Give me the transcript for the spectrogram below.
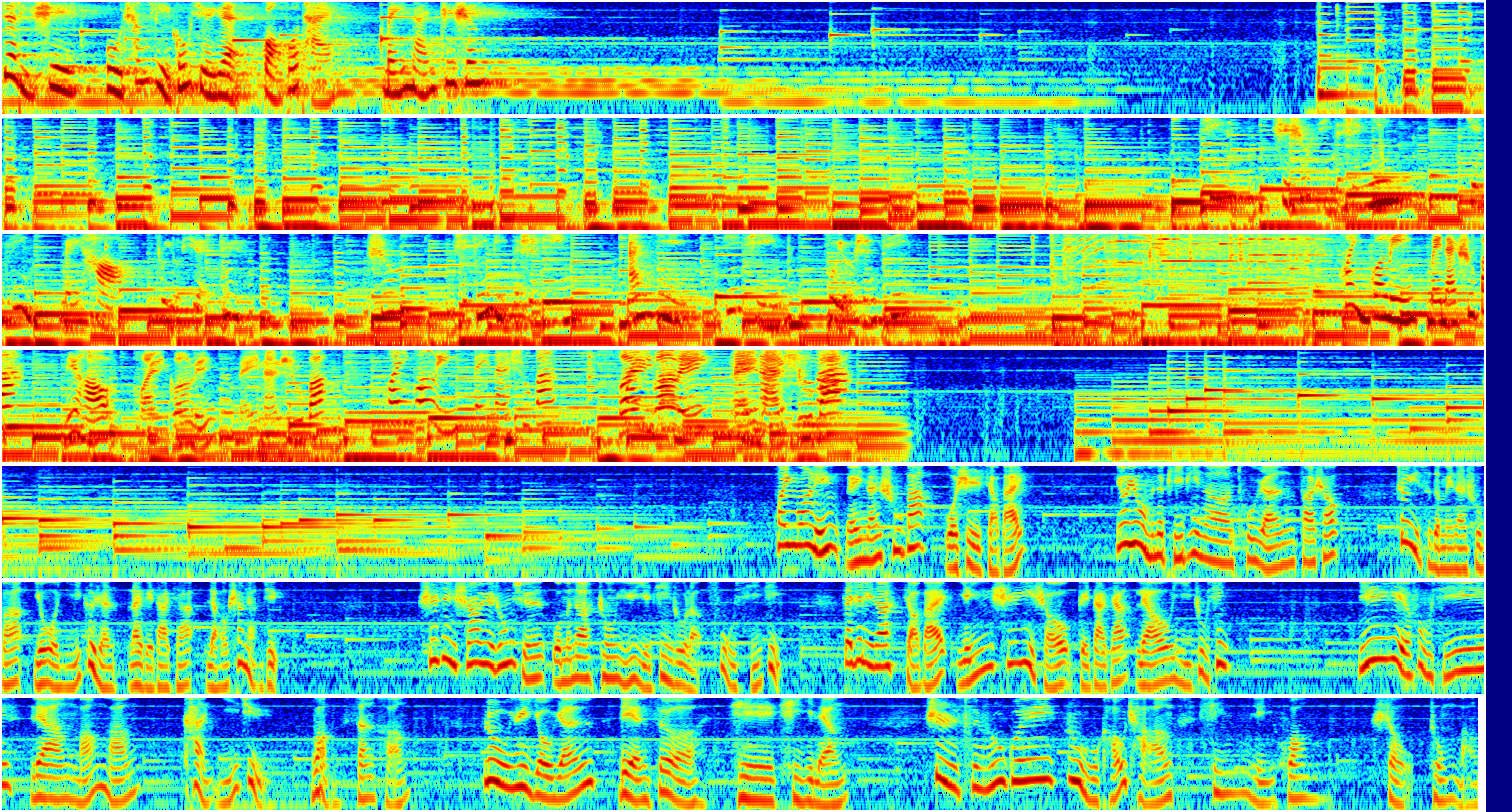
这里是武昌理工学院广播台梅南之声。南书吧。你好，欢迎光临梅南书吧，欢迎光临梅南书吧。欢迎光临梅南书吧。欢迎光临梅南书吧，我是小白。由于我们的皮皮呢突然发烧，这一次的梅南书吧由我一个人来给大家聊上两句。时近十二月中旬，我们呢终于也进入了复习季，在这里呢，小白吟诗一首给大家聊以助兴。一夜复习两茫茫，看一句望三行。路遇有人，脸色皆凄凉。视死如归入考场，心里慌，手中忙。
